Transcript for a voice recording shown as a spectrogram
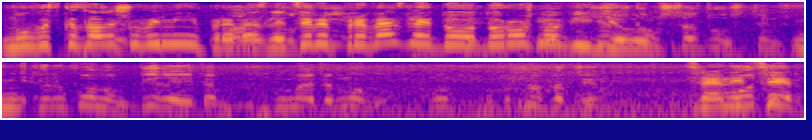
Ну ви сказали, що ви мені привезли. Це ви привезли до дорожнього Я в відділу. саду з тим телефоном бігаєте, знімаєте. Ну, ну що за цирк? Це не цирк,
